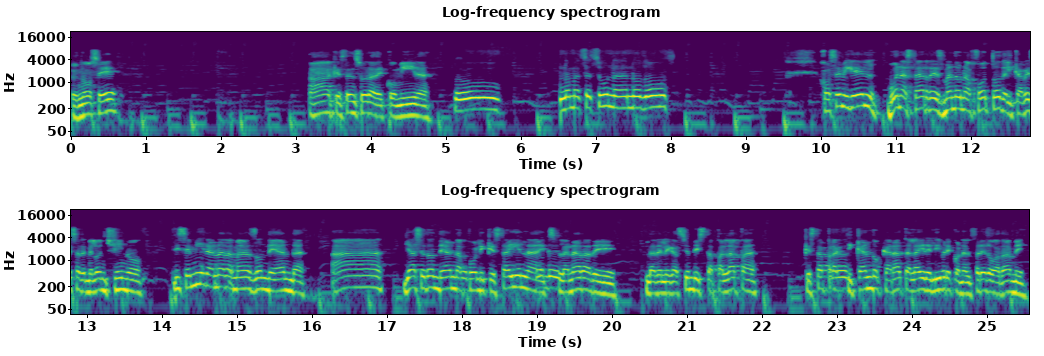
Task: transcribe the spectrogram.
Pues no sé. Ah, que está en su hora de comida. No, nada más es una, no dos. José Miguel, buenas tardes. Manda una foto del cabeza de melón chino. Dice, mira nada más dónde anda. Ah, ya sé dónde anda, Poli, que está ahí en la explanada de la delegación de Iztapalapa, que está practicando karate al aire libre con Alfredo Adame.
